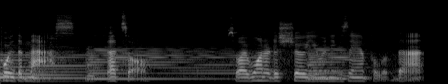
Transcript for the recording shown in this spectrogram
for the mass. That's all. So I wanted to show you an example of that.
